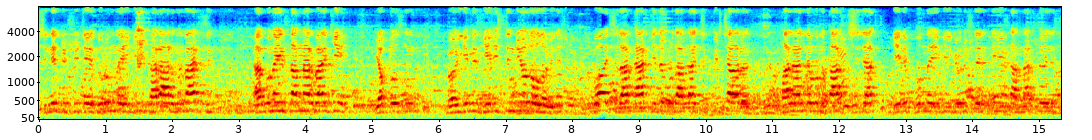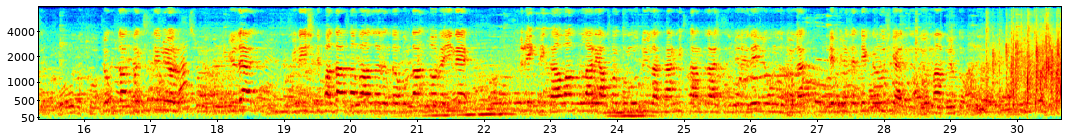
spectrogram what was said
içine düşeceği durumla ilgili kararını versin. Yani buna insanlar belki yapılsın, bölgemiz gelişsin diyor da olabilir. Bu açıdan herkese buradan da açık bir çağrı. Panelde bunu tartışacağız. Gelip bununla ilgili görüşlerini insanlar söylesin. Çok uzatmak istemiyorum. Güzel, güneşli pazar sabahlarında bundan sonra yine sürekli kahvaltılar yapmak umuduyla, termik santralsiz bir Ereğli umuduyla hepinize tekrar hoş geldiniz diyorum. Afiyet olsun.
